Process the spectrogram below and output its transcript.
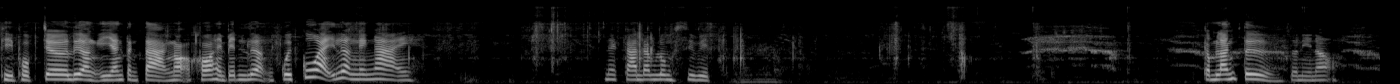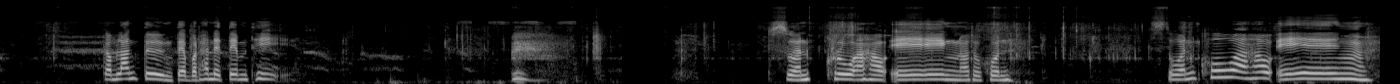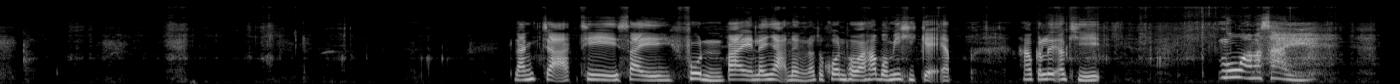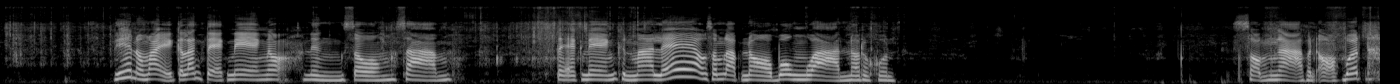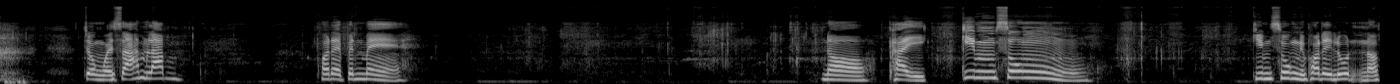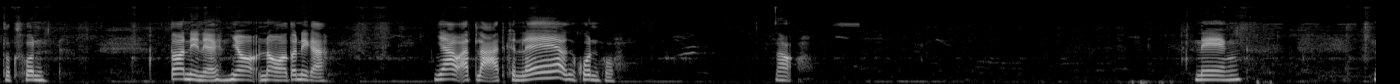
ที่พบเจอเรื่องอียังต่าง ๆ เนาะขอให้เป็นเรื่องกล้วยๆเรื่องง่าย ๆ ในการดำรงชีวิต กำลังตื่นตัวนี้เนาะกำลังตื่นแต่บ่ทันได้เต็มที่ สวนครัวเฮาเองเนาะทุกคน สวนครัวเฮาเองหลังจากที่ใส่ฝุ่นไประยะหนึ่งเนาะทุกคนเพราะว่าเฮาบ่มีขี้แกบเฮาก็เลยเอาขี้งัวมาใส่ เนี่ยหน่อไม้กำลังแตกแหนงเนาะหนึ่งสองสามแตกแหนงขึ้นมาแล้วสำหรับหน่อบงหวานเนาะทุกคนสอมหงาเพิ่นออกเบิด จงไว้สามลำพอได้เป็นแม่หน่อไผ่กิมซุง กิมซุงนี่พอได้รุ่นเนาะทุกคน ตอนนี้เนี่ยเหาะหน่อต้นนี้กะ ยาวอัดหลาดขึ้นแล้วทุกคนพอเนาะแนง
